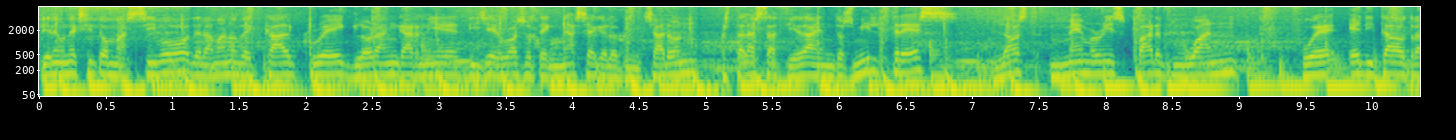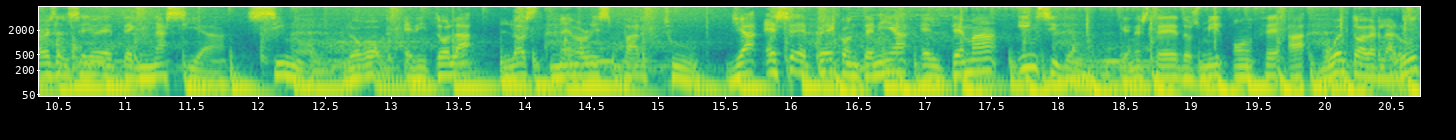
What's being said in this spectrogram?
tiene un éxito masivo de la mano de Cal Craig, Laurent Garnier, DJ Russo Tecnasia que lo pincharon hasta la saciedad. En 2003, Lost Memories Part 1 fue editado a través del sello de Tecnasia, Sino. Luego editó la Lost Memories Part 2. Ya ese EP contenía el tema Incident, que en este 2011 ha vuelto a ver la luz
